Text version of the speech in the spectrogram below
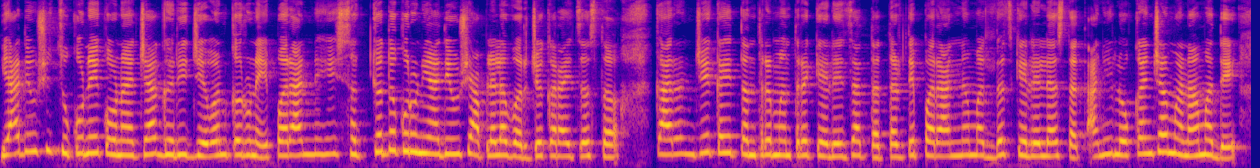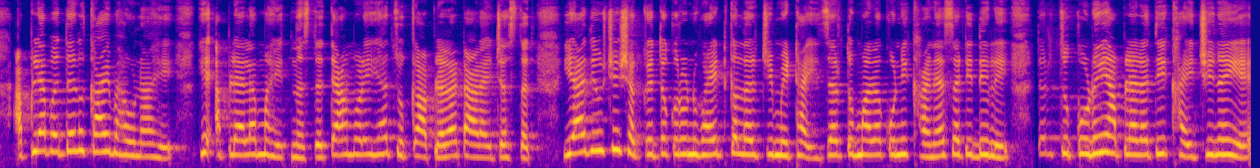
या दिवशी चुकूनही कोणाच्या घरी जेवण करू नये. परांनी हे शक्यतो करून या दिवशी आपल्याला वर्ज्य करायचं असतं. कारण जे काही तंत्रमंत्र केले जातात तर ते परांनामधलंच केलेले असतात. आणि लोकांच्या मनामध्ये आपल्याबद्दल काय भावना आहे हे आपल्याला माहीत नसतं. त्यामुळे ह्या चुका आपल्याला टाळायच्या असतात. या दिवशी शक्यतो करून व्हाईट कलरची मिठाई जर तुम्हाला कोणी खाण्यासाठी दिली तर चुकूनही आपल्याला ती खायची नाही आहे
